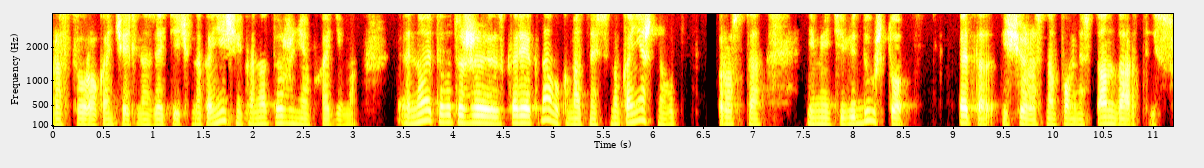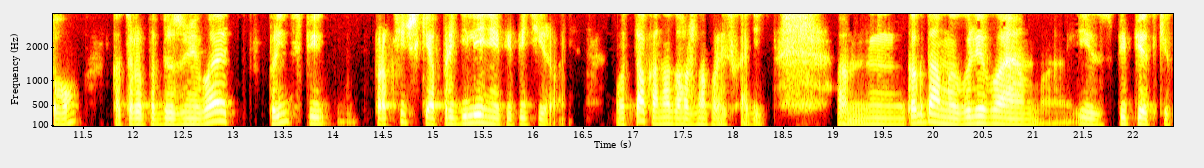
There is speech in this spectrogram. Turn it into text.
раствору окончательно затечь в наконечник, она тоже необходима. Но это вот уже скорее к навыкам относится. Но, конечно, вот просто имейте в виду, что это, еще раз напомню, стандарт ISO, который подразумевает, в принципе, практически определение пипетирования. Вот так она должна происходить. Когда мы выливаем из пипетки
